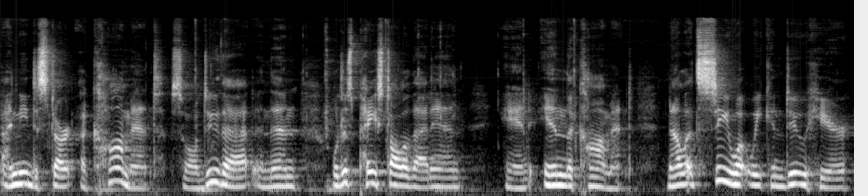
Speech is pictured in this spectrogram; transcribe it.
I need to start a comment. So I'll do that and then we'll just paste all of that in and in the comment. Now let's see what we can do here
